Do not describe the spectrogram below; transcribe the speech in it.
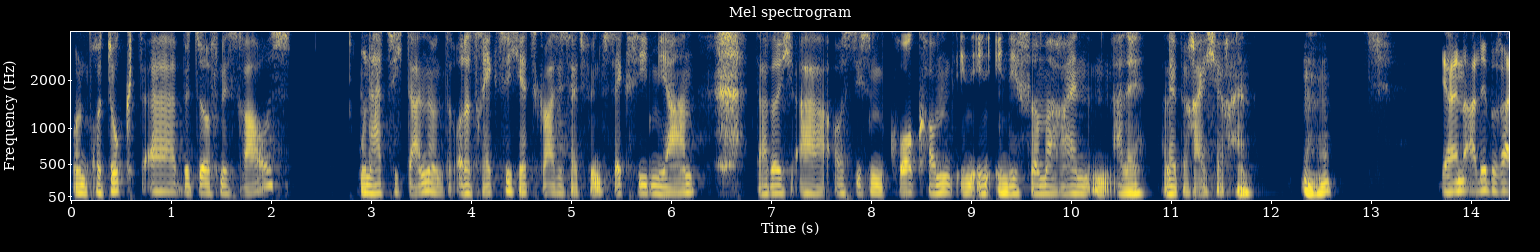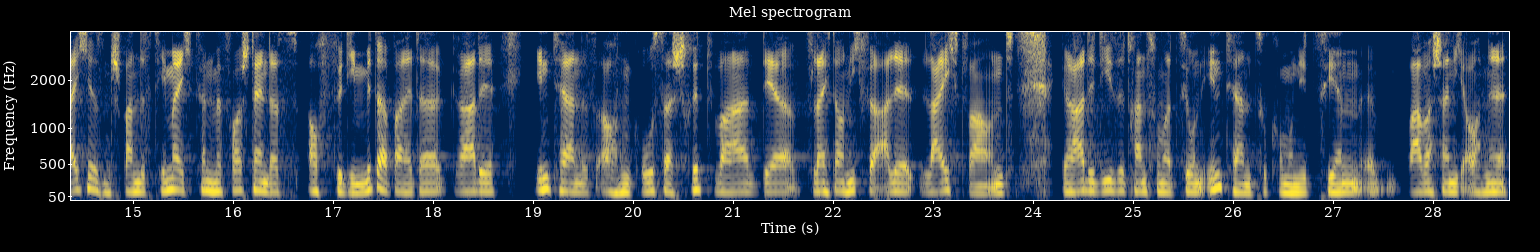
und Produktbedürfnis raus und hat sich dann und, oder trägt sich jetzt quasi seit fünf, sechs, sieben Jahren dadurch äh, aus diesem Chor kommt in, in, in die Firma rein, in alle, alle Bereiche rein. Mhm. Ja, in alle Bereiche ist ein spannendes Thema. Ich könnte mir vorstellen, dass auch für die Mitarbeiter gerade intern es auch ein großer Schritt war, der vielleicht auch nicht für alle leicht war. Und gerade diese Transformation intern zu kommunizieren, äh, war wahrscheinlich auch eine,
